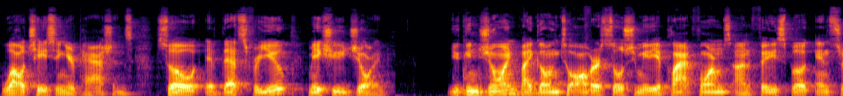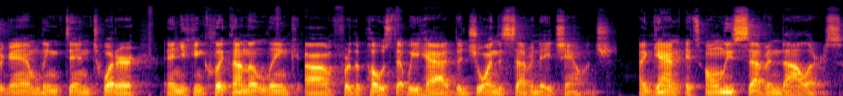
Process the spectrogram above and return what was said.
while chasing your passions. So if that's for you, make sure you join. You can join by going to all of our social media platforms on Facebook, Instagram, LinkedIn, Twitter, and you can click on the link um, for the post that we had to join the seven day challenge. Again, it's only $7.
